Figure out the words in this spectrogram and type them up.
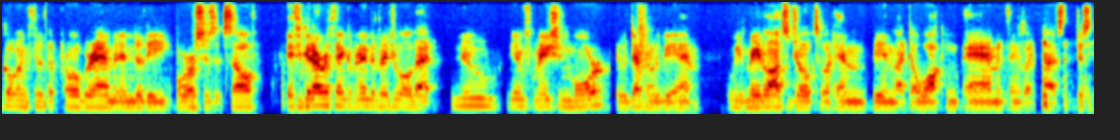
going through the program and into the Foresters itself. If you could ever think of an individual that knew the information more, it would definitely be him. We've made lots of jokes about him being like a walking Pam and things like that. So just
